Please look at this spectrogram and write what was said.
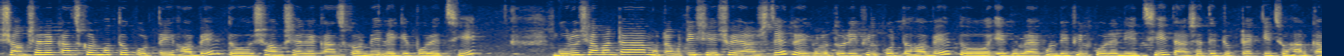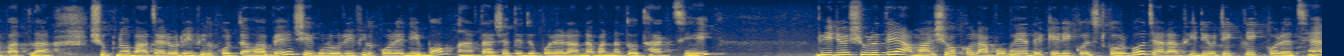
সংসারের কাজকর্ম তো করতেই হবে। তো সংসারের কাজকর্মে লেগে পড়েছি। গরু সাবানটা মোটামুটি শেষ হয়ে আসছে, তো এগুলো তো রিফিল করতে হবে। তো এগুলো এখন রিফিল করে নিয়েছি তার সাথে টুকটাক কিছু হালকা পাতলা শুকনো বাজারও রিফিল করতে হবে। সেগুলো রিফিল করে নিব। আর তার সাথে দুপুরে রান্না বান্না তো থাকছেই। ভিডিও শুরুতে আমার সকল আপু ভাইয়াদেরকে রিকোয়েস্ট করব যারা ভিডিওটি ক্লিক করেছেন।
